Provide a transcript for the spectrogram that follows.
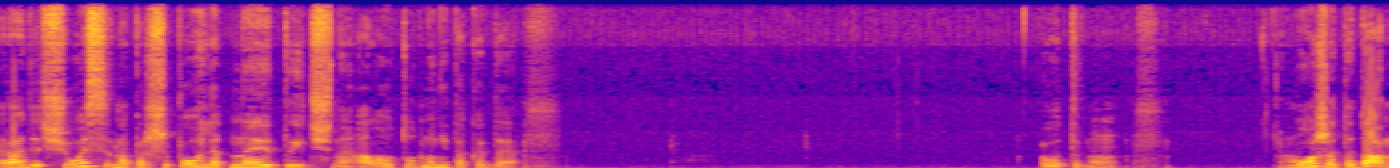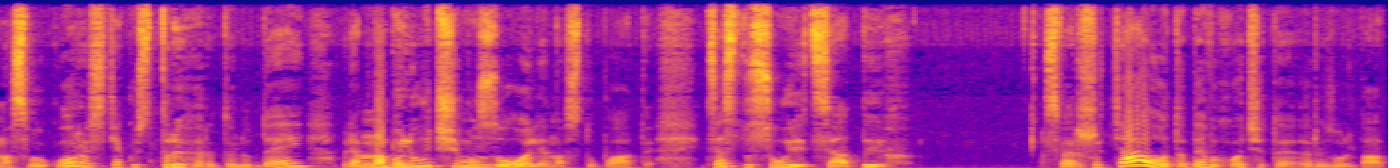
радять щось, на перший погляд, неетичне, але от тут мені так іде. От можете да, на свою користь якось тригерити людей, прям на болючому золі наступати. І це стосується тих сфер життя, от, де ви хочете результат.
